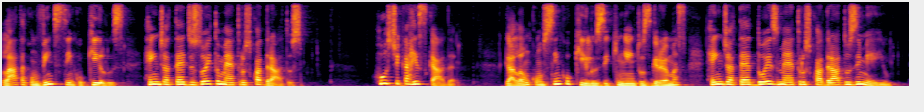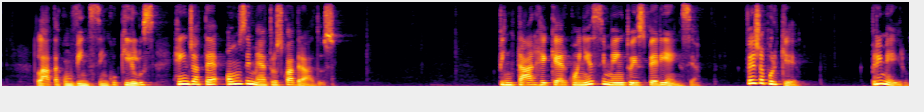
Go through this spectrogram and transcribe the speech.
Lata com 25 quilos rende até 18 metros quadrados. Rústica riscada. Galão com 5 quilos e 500 gramas rende até 2 metros quadrados e meio. Lata com 25 quilos rende até 11 metros quadrados. Pintar requer conhecimento e experiência. Veja por quê. Primeiro,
